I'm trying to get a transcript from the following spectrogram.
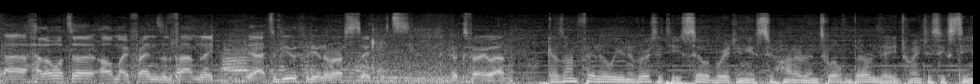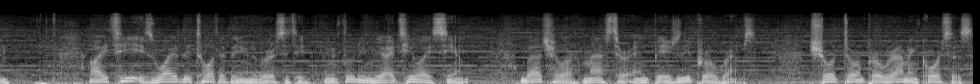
uh, hello to all my friends and family. Yeah, it's a beautiful university. it looks very well. Kazan Federal University is celebrating its 212th birthday in 2016. IT is widely taught at the university, including the IT Lyceum, bachelor, master and PhD programs, short-term programming courses,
